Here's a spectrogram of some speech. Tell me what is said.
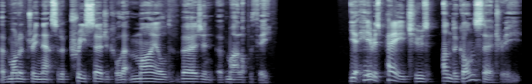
of monitoring that sort of pre surgical, that mild version of myelopathy. Yet here is Paige, who's undergone surgery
